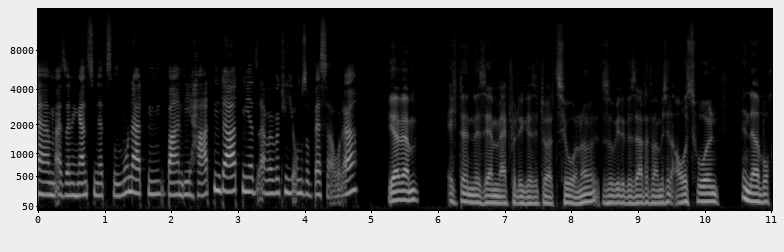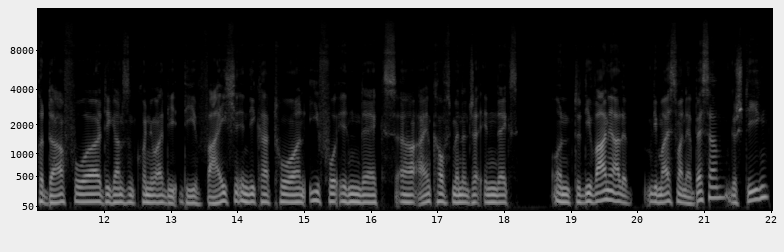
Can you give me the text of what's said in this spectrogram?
ähm, also in den ganzen letzten Monaten waren die harten Daten jetzt aber wirklich umso besser, oder? Ja, wir haben echt eine sehr merkwürdige Situation. Ne? So wie du gesagt hast, wir ein bisschen ausholen. In der Woche davor die ganzen Konjunktur, die, die weichen Indikatoren, IFO-Index, äh, Einkaufsmanager-Index. Und die waren ja alle, die meisten waren ja besser, gestiegen,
